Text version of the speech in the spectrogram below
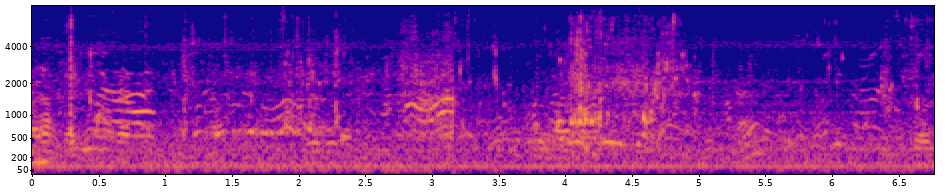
राफ्टिंग वाले देखिए एक दो तीन, चार,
